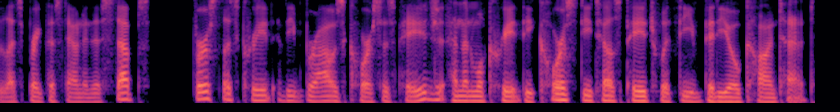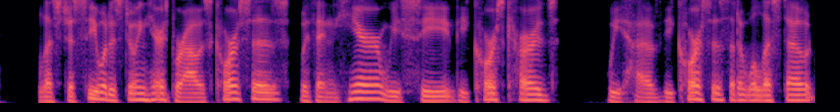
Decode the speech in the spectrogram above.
Let's break this down into steps. First, let's create the browse courses page, and then we'll create the course details page with the video content. Let's just see what it's doing here. Browse courses. Within here, we see the course cards. We have the courses that it will list out.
